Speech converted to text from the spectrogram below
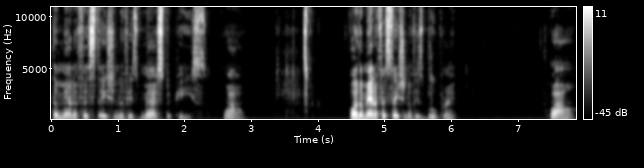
the manifestation of his masterpiece. Wow. Or the manifestation of his blueprint. Wow.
